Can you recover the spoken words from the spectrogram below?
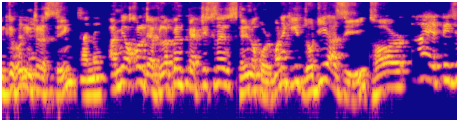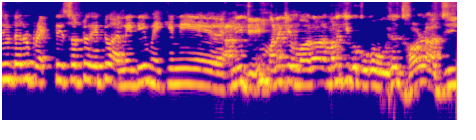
এইটো হ'ল ইণ্টাৰেষ্টিং আমি অকল ডেভেলপমেণ্ট প্ৰেক্টিচনাৰ হেৰি নকৰোঁ। মানে কি যদি আজি ধৰ এটিচিউড আৰু প্ৰেক্টিচতো সেইটো আনি দিম সেইখিনি আনি দিম মানে কি মানে কি ক'ব গৈছে ধৰ আজি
